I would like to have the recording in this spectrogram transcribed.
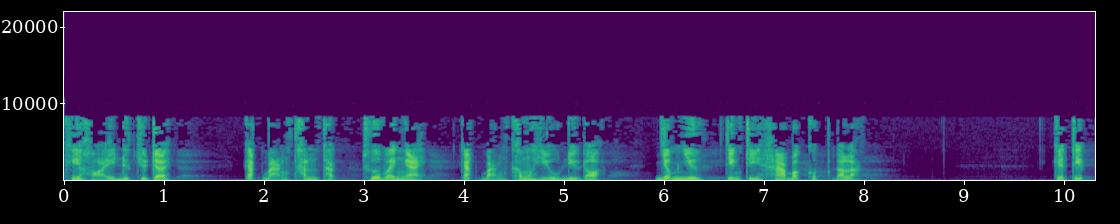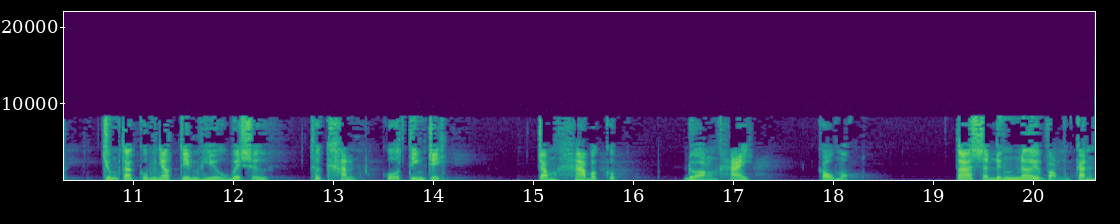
khi hỏi Đức Chúa Trời. Các bạn thành thật thưa với Ngài, các bạn không hiểu điều đó, giống như tiên tri Habakkuk đã làm. Kế tiếp, chúng ta cùng nhau tìm hiểu về sự thực hành của tiên tri. Trong Habakkuk đoạn 2, câu 1. Ta sẽ đứng nơi vọng canh,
